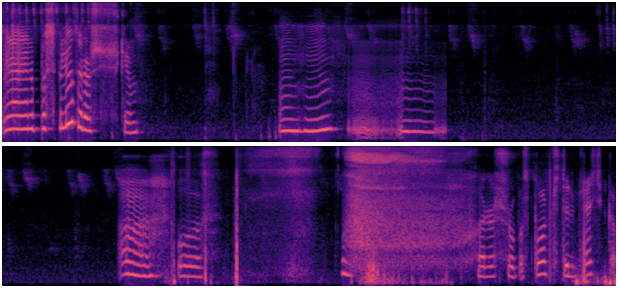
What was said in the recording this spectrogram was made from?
наверное, посплю трошки. Угу. Хорошо, поспал 4 часика.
